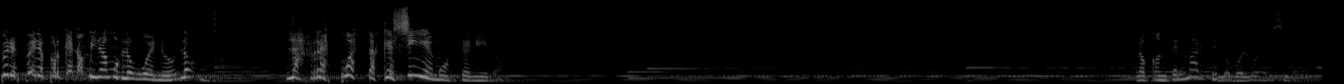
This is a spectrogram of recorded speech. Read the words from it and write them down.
Pero espere, ¿por qué no miramos lo bueno? las respuestas que sí hemos tenido. Lo conté el martes, lo vuelvo a decir ahora.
